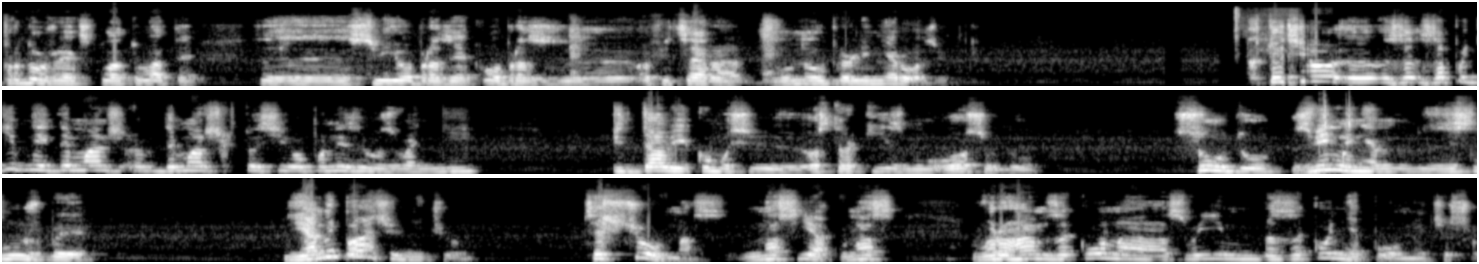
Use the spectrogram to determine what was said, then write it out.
продовжує експлуатувати е, свій образ як образ е, офіцера головного управління розвідки. Хтось його е, за, за подібний демарш, демарш хтось його понизив у званні, піддав якомусь е, остракізму, осуду, суду, звільненням зі служби. Я не бачу нічого. Це що в нас? У нас як? У нас ворогам закона, а своїм беззаконня повне, чи що?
